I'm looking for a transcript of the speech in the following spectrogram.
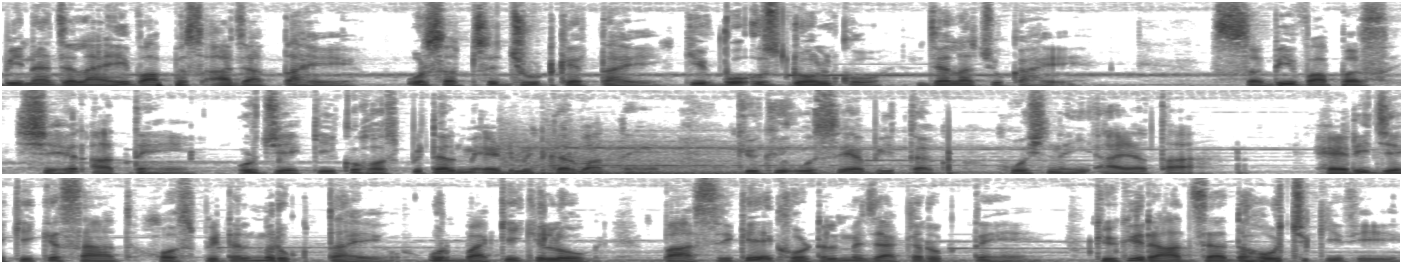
बिना जलाए ही वापस आ जाता है और सबसे झूठ कहता है कि वो उस डॉल को जला चुका है। सभी वापस शहर आते हैं और जैकी को हॉस्पिटल में एडमिट करवाते हैं, क्योंकि उसे अभी तक होश नहीं आया था। हैरी जैकी के साथ हॉस्पिटल में रुकता है और बाकी के लोग पास के एक होटल में जाकर रुकते हैं, क्योंकि रात ज़्यादा हो चुकी थी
